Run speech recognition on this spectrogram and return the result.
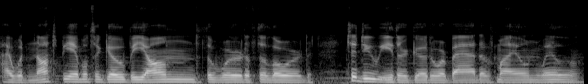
I would not be able to go beyond the word of the Lord, to do either good or bad of my own will.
